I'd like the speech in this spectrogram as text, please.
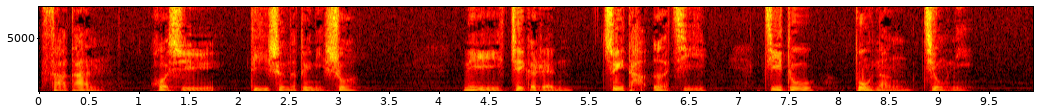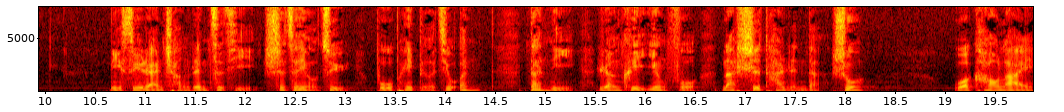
撒旦或许低声的对你说：“你这个人罪大恶极，基督不能救你。你虽然承认自己实在有罪，不配得救恩，但你仍可以应付那试探人的说。”我靠赖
